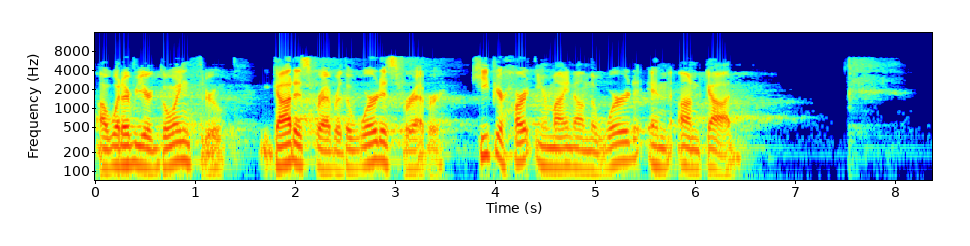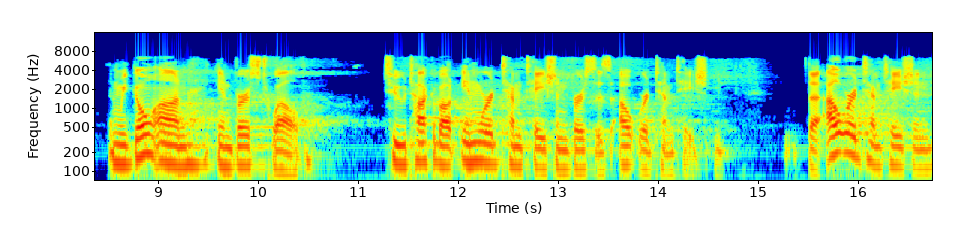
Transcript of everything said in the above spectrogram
uh, whatever you're going through. God is forever. The Word is forever. Keep your heart and your mind on the Word and on God. And we go on in verse 12 to talk about inward temptation versus outward temptation. The outward temptation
